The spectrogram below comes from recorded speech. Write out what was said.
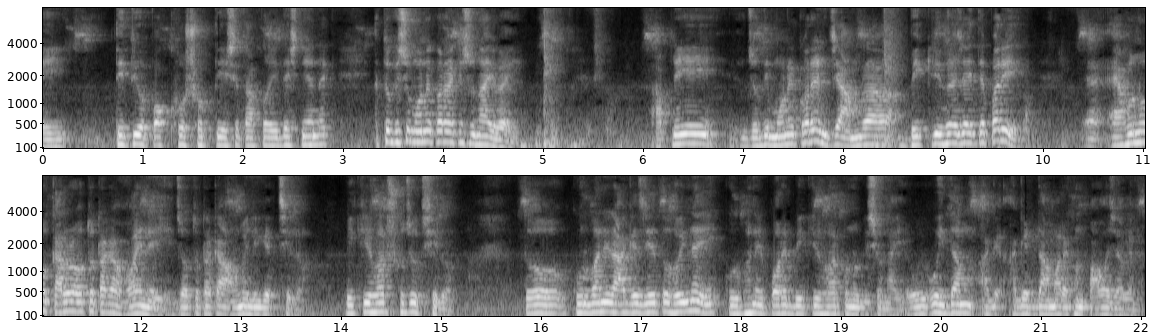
এই তৃতীয় পক্ষ শক্তি এসে তারপর এই দেশ নিয়ে নেক। এত কিছু মনে করার কিছু নাই ভাই। আপনি যদি মনে করেন যে আমরা বিক্রি হয়ে যাইতে পারি এখনও কারোর অত টাকা হয় নাই, যত টাকা আওয়ামী লীগের ছিল। বিক্রি হওয়ার সুযোগ ছিল। তো কুরবানির আগে যেহেতু হই নাই, কুরবানির পরে বিক্রি হওয়ার কোনো কিছু নাই। ওই ওই দাম আগে, আগের দাম আর এখন পাওয়া যাবে না।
